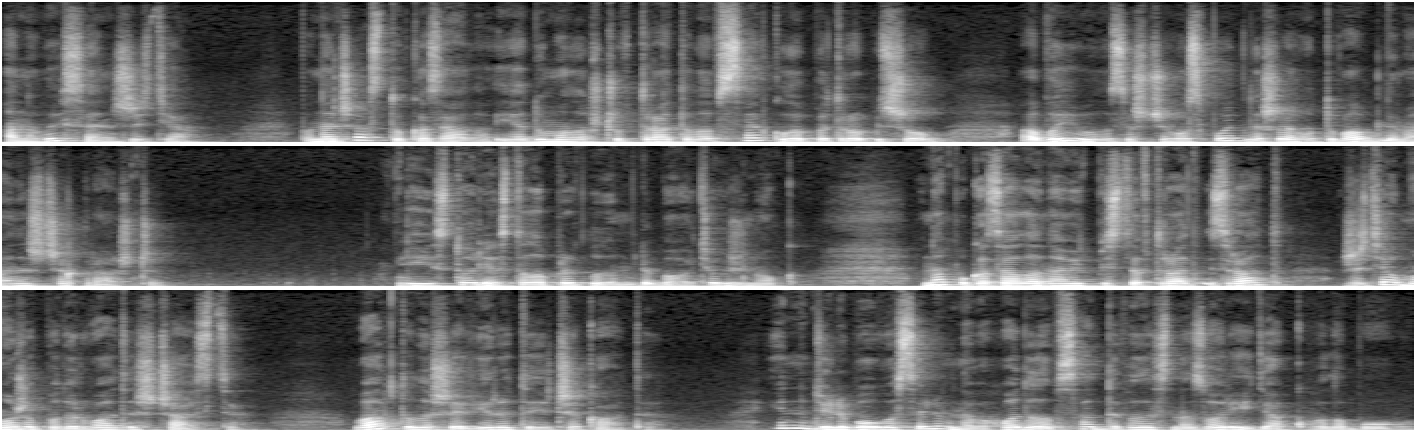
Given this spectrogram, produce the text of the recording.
а новий сенс життя. Вона часто казала, я думала, що втратила все, коли Петро пішов, а виявилося, що Господь лише готував для мене ще краще. Її історія стала прикладом для багатьох жінок. Вона показала навіть після втрат і зрад життя може подарувати щастя. Варто лише вірити і чекати. Іноді Любов Васильівна виходила в сад, дивилась на зорі і дякувала Богу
